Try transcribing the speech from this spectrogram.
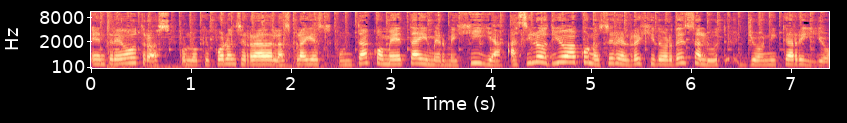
entre otros, por lo que fueron cerradas las playas Punta Cometa y Mermejilla. Así lo dio a conocer el regidor de salud, Johnny Carrillo.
